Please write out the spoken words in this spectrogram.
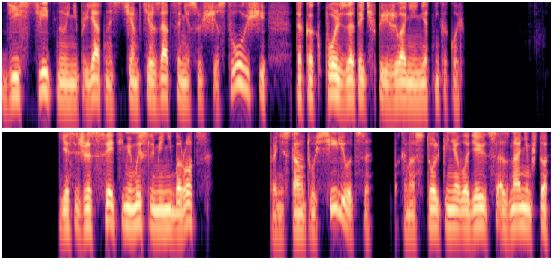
действительную неприятность, чем терзаться несуществующей, так как пользы от этих переживаний нет никакой. Если же с этими мыслями не бороться, то они станут усиливаться, пока настолько не овладеют сознанием, что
